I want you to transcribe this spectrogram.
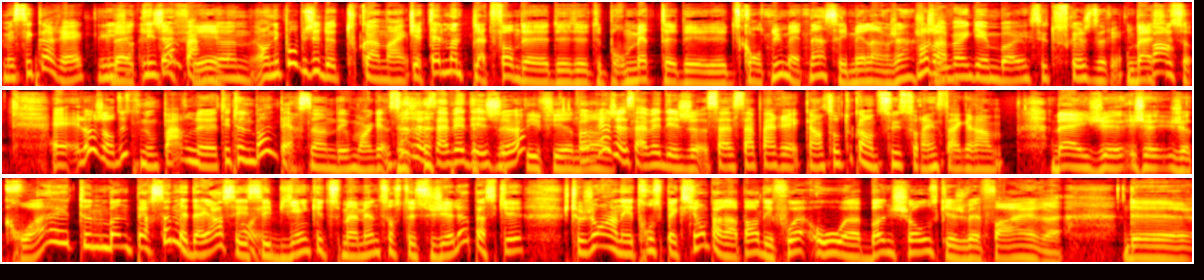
Mais c'est correct. Les Ben, gens, les tout à gens On n'est pas obligé de tout connaître. Il y a tellement de plateformes de, de- de- de- pour mettre du contenu maintenant, c'est mélangeant. Moi, j'avais un Game Boy. C'est tout ce que je dirais. Ben, Bon. c'est ça. Euh, là, aujourd'hui, tu nous parles. T'es une bonne personne, Dave Morgan. Ça, je le savais déjà. T'es fine, Pas vrai, hein? je le savais déjà. Ça, ça paraît. Quand, surtout quand tu suis sur Instagram. Ben, je, je, je crois être une bonne personne, mais d'ailleurs, c'est Oui. bien que tu m'amènes sur ce sujet-là parce que je suis toujours en introspection par rapport des fois aux euh, bonnes choses que je vais faire. euh, De,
